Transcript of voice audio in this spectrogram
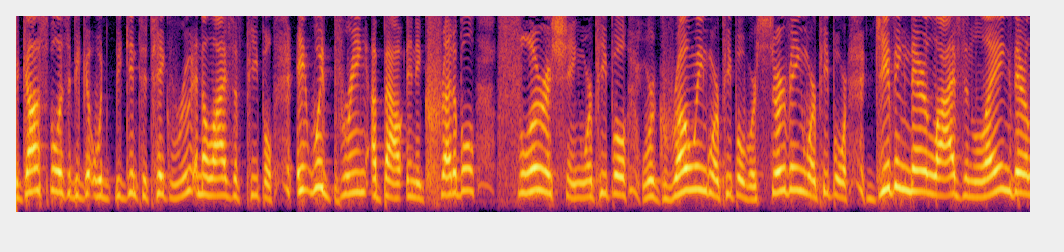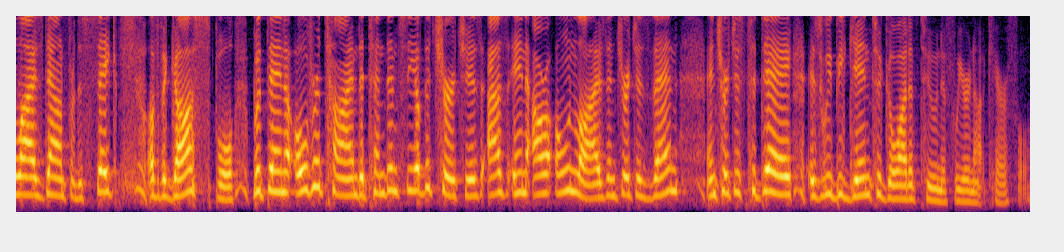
The gospel, as it be- would begin to take root in the lives of people, it would bring about an incredible flourishing where people were growing, where people were serving, where people were giving their lives and laying their lives down for the sake of the gospel. But then over time, the tendency of the churches, as in our own lives and churches then and churches today, is we begin to go out of tune if we are not careful,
